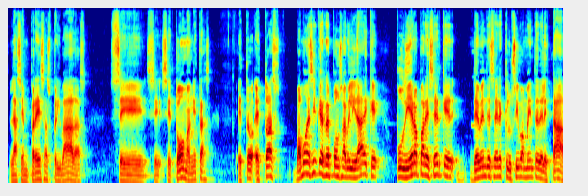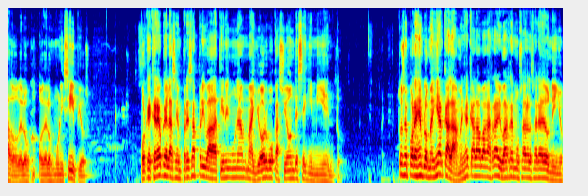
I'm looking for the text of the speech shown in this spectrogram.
las empresas privadas se, se, toman estas, estas vamos a decir que responsabilidades que pudiera parecer que deben de ser exclusivamente del Estado de los, o de los municipios, porque creo que las empresas privadas tienen una mayor vocación de seguimiento. Entonces, por ejemplo, Mejía Alcalá, Mejía Alcalá va a agarrar y va a remozar las áreas de los niños,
